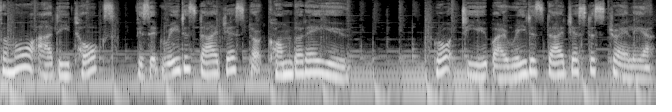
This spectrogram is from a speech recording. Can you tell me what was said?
For more RD talks, visit readersdigest.com.au brought to you by Reader's Digest Australia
